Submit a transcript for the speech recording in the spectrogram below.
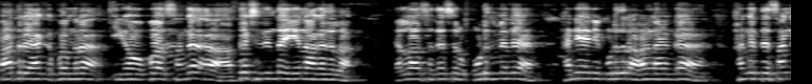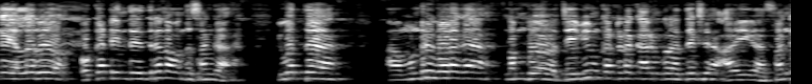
ಪಾತ್ರ ಯಾಕಪ್ಪ ಅಂದ್ರ ಈಗ ಒಬ್ಬ ಸಂಘ ಅಧ್ಯಕ್ಷದಿಂದ ಏನಾಗೋದಿಲ್ಲ. ಎಲ್ಲಾ ಸದಸ್ಯರು ಕುಡಿದ ಮೇಲೆ ಹನಿ ಹನಿ ಕುಡಿದ್ರ ಹಂಗ? ಹಂಗಂತೆ ಸಂಘ ಎಲ್ಲರೂ ಒಗ್ಗಟ್ಟಿನಿಂದ ಇದ್ರೇನ ಒಂದು ಸಂಘ. ಇವತ್ತ ಮುಂಡ್ರಿಗೊಳಗ ನಮ್ದು ಜೈವೀಮ್ ಕಟ್ಟಡ ಕಾರ್ಮಿಕರ ಅಧ್ಯಕ್ಷ ಈಗ ಸಂಘ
